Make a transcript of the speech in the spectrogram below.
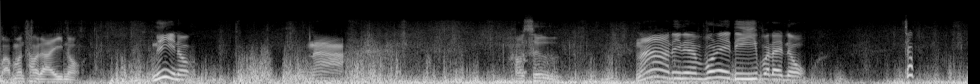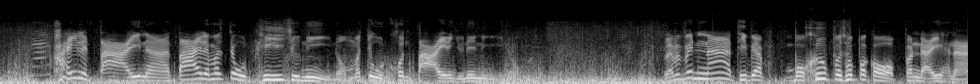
ว่ามันเท่าใดเนาะนี่เนาะหน้าเขาซื้อหน้านี่เนี่ยบ่ได้ดีปานใดเนาะจับไผเลยตายนะตายเลยมาจูดพีอยู่นี่เนาะมาจูดคนตายอยู่ในนี่เนาะแล้วมันเป็นหน้าที่แบบบ่คือประสบประกอบปานใดหั้นะ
